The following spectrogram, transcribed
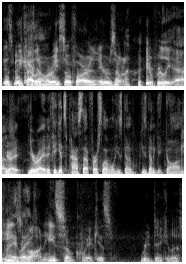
It's been. Kyler Murray so far in Arizona. it really has. You're right. You're right. If he gets past that first level, he's gonna he's gonna get gone. He's right? Like, gone. He's so quick. It's ridiculous.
